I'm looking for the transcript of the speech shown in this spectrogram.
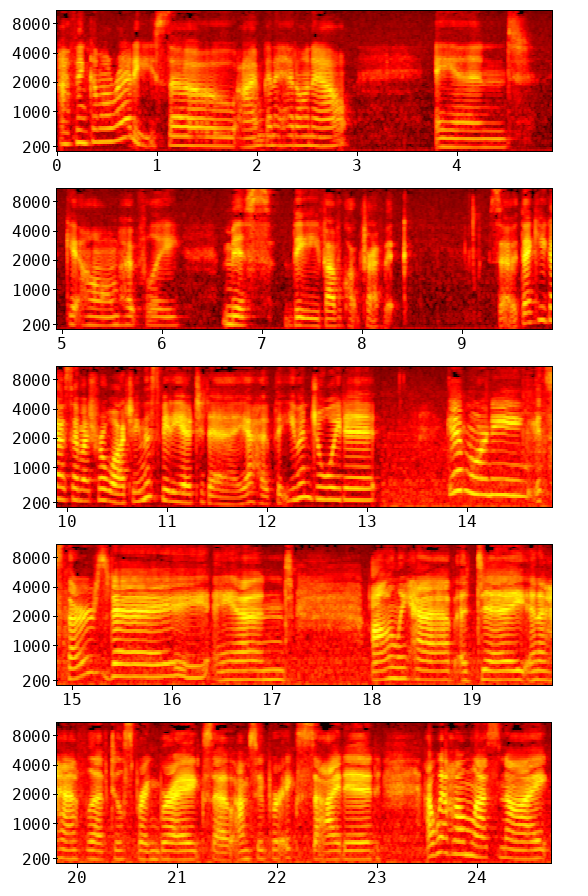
I think I'm all ready. So I'm going to head on out and get home, hopefully miss the 5 o'clock traffic. So thank you guys so much for watching this video today. I hope that you enjoyed it. Good morning. It's Thursday and I only have a day and a half left till spring break, so I'm super excited. I went home last night,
